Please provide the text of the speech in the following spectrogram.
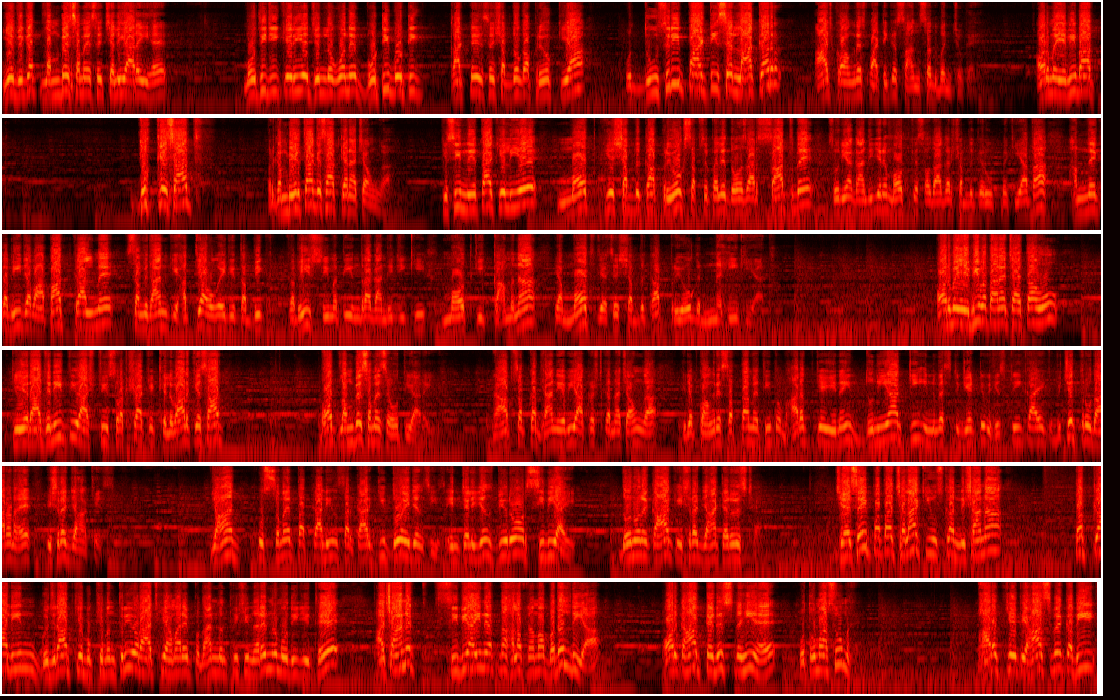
यह विगत लंबे समय से चली आ रही है। मोदी जी के लिए जिन लोगों ने बोटी बोटी काटने से शब्दों का प्रयोग किया, वो दूसरी पार्टी से लाकर आज कांग्रेस पार्टी के सांसद बन चुके हैं। और मैं ये भी बात दुख के साथ और गंभीरता के साथ कहना चाहूँगा किसी नेता के लिए मौत के शब्द का प्रयोग सबसे पहले 2007 में सोनिया गांधी जी ने मौत के सौदागर शब्द के रूप में किया था। हमने कभी जब आपातकाल में संविधान की हत्या हो गई थी, तब भी कभी श्रीमती इंदिरा गांधी जी की मौत की कामना या मौत जैसे शब्द का प्रयोग नहीं किया था। और मैं ये भी बताना चाहता हूँ कि ये राजनीति, राष्ट्रीय सुरक्षा के खिलवाड़ के साथ बहुत लंबे समय से होती आ रही है। मैं आप सबका ध्यान यह भी आकृष्ट करना चाहूँगा कि जब कांग्रेस सत्ता में थी तो भारत के ही नहीं, दुनिया की इन्वेस्टिगेटिव हिस्ट्री का एक विचित्र उदाहरण है इशरत जहाँ केस जहाँ उस समय तत्कालीन सरकार की दो एजेंसीज इंटेलिजेंस ब्यूरो और सीबीआई दोनों ने कहा कि इशरत जहाँ टेररिस्ट है। जैसे ही पता चला कि उसका निशाना तत्कालीन गुजरात के मुख्यमंत्री और आज के हमारे प्रधानमंत्री श्री नरेंद्र मोदी जी थे, अचानक सीबीआई ने अपना हलफनामा बदल दिया और कहा टेररिस्ट नहीं है, वो तो मासूम है। भारत के इतिहास में कभी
